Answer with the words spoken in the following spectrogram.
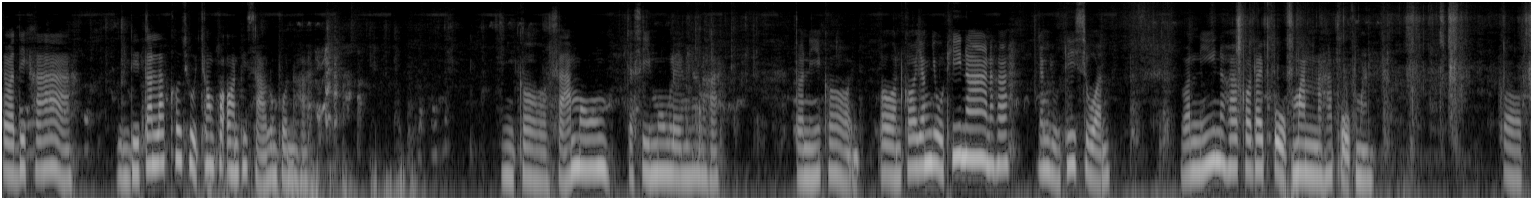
สวัสดีค่ะยินดีต้อนรับเข้าสู่ช่องพ่อออนพี่สาวลุงพลนะคะ นี่ก็สามโมงจะสี่โมงแรงแล้วนะคะ ตอนนี้ก็ป้าออนก็ยังอยู่ที่หน้านะคะ ยังอยู่ที่สวน วันนี้นะคะก็ได้ปลูกมันนะคะ ปลูกมัน ก็ไป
